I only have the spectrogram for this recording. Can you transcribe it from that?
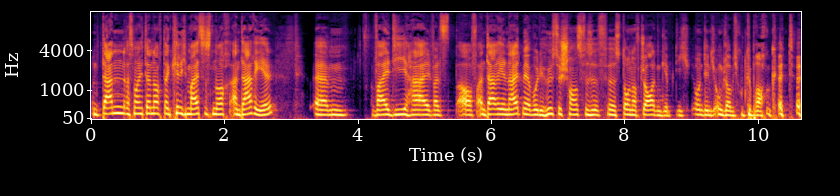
und dann, was mache ich dann noch? Dann kill ich meistens noch Andariel. Ähm, weil die halt, weil es auf Andariel Nightmare wohl die höchste Chance für, für Stone of Jordan gibt, die ich, und den ich unglaublich gut gebrauchen könnte.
